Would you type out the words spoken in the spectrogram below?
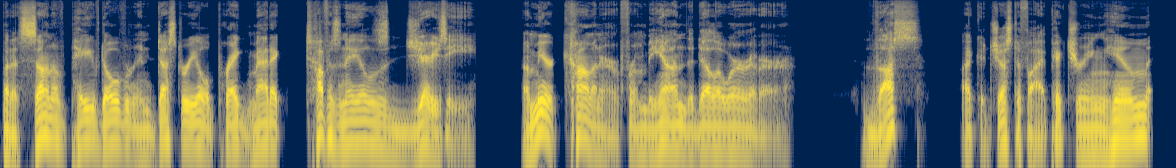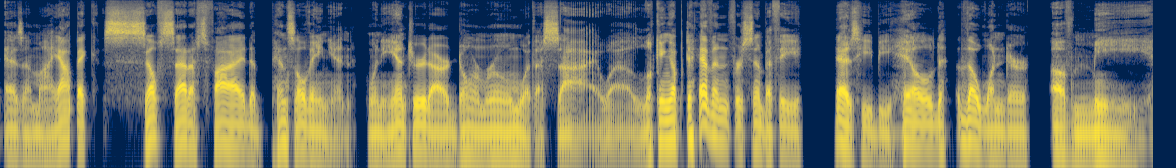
but a son of paved over industrial, pragmatic, tough as nails Jersey a mere commoner from beyond the Delaware River. Thus, I could justify picturing him as a myopic, self satisfied Pennsylvanian when he entered our dorm room with a sigh while looking up to heaven for sympathy as he beheld the wonder of me.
